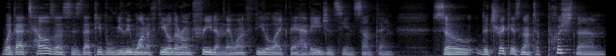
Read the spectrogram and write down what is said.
what that tells us is that people really want to feel their own freedom. They want to feel like they have agency in something. So the trick is not to push them,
